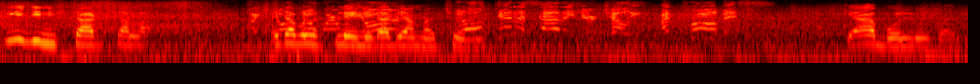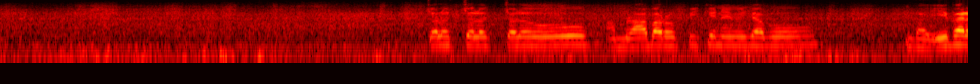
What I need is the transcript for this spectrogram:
কি জিনিসটা আর চালা এটা বলে প্লেন এটা দিয়ে আমরা চলি Don't get us out of here, Kelly. I promise. ক্যা বলবো ভাই চলো চলো চলো আমরা আবারও পিকে নেমে যাব ভাই এবার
